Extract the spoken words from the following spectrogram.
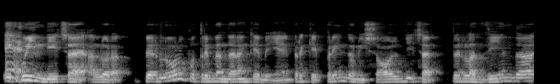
e Eh. quindi, cioè, allora, per loro potrebbe andare anche bene perché prendono i soldi, cioè, per l'azienda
